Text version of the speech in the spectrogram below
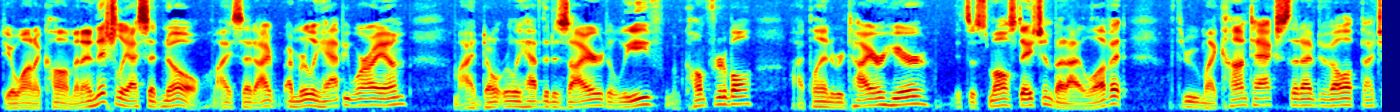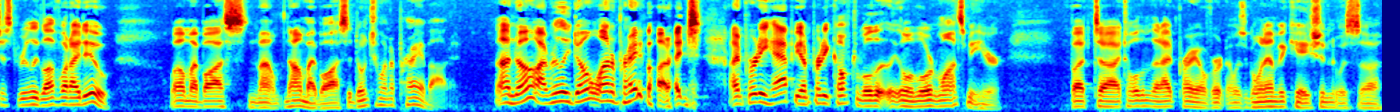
do you want to come? And initially I said no. I said, I, I'm really happy where I am. I don't really have the desire to leave. I'm comfortable. I plan to retire here. It's a small station, but I love it. Through my contacts that I've developed, I just really love what I do. Well, my boss, now, my boss said, Don't you want to pray about it? Uh, no, I really don't want to pray about it. I am pretty happy. I'm pretty comfortable that you know, the Lord wants me here. But uh, I told him that I'd pray over it. I was going on vacation. It was uh,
